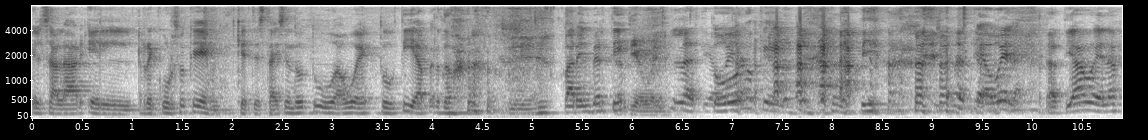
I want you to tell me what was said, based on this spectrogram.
el salario, el recurso que, que te está diciendo tu, abue- tu tía, perdón, para invertir, La tía abuela. La tía todo abuela. lo que la tía, La tía abuela. la tía abuela,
